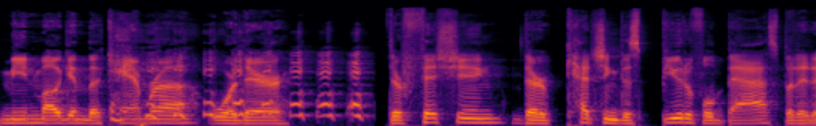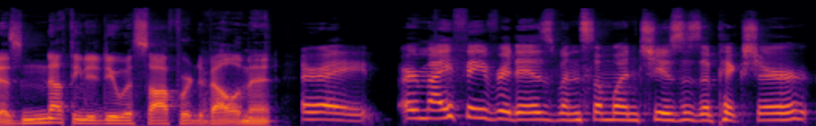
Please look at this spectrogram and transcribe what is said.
mean mugging the camera or they're they're fishing, they're catching this beautiful bass, but it has nothing to do with software development. All right. Or my favorite is when someone chooses a picture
